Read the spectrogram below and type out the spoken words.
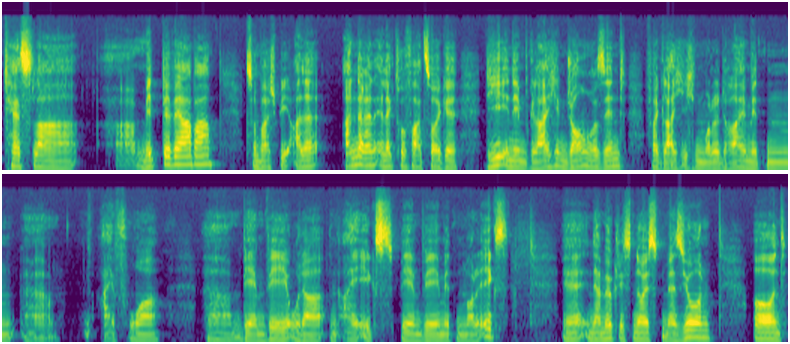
Tesla-Mitbewerber, zum Beispiel alle anderen Elektrofahrzeuge, die in dem gleichen Genre sind, vergleiche ich ein Model 3 mit einem äh, i4 äh, BMW oder ein iX BMW mit einem Model X äh, in der möglichst neuesten Version. Und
